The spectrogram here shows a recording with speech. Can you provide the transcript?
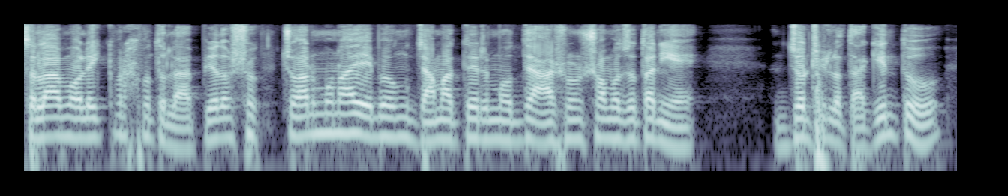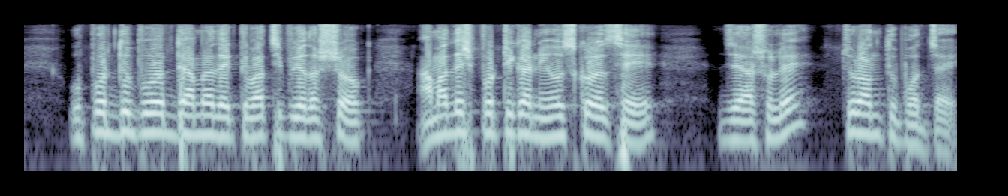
সালাম আলাইকুম রহমতুল্লাহ। প্রিয় দর্শক, চরমোনাই এবং জামাতের মধ্যে আসন সমঝোতা নিয়ে জটিলতা, কিন্তু উপর দুপুর আমরা দেখতে পাচ্ছি, প্রিয় দর্শক, আমাদের পত্রিকা নিউজ করেছে যে আসলে চূড়ান্ত পর্যায়ে।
